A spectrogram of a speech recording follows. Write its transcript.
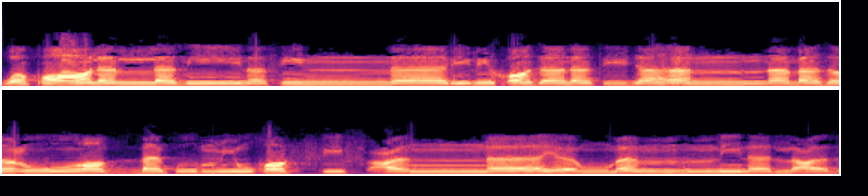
وقال الذين في النار لخزنة جهنم ادعوا ربكم يخف خفف عنا يوما من العذاب.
